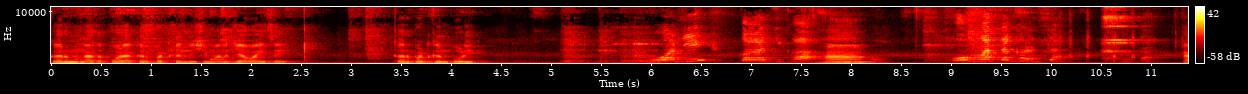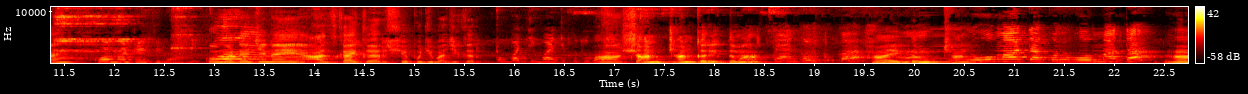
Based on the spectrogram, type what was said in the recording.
कर मग आता पोळ्या कर पटकन दिशी मला जेवायचंय. कर पटकन पोळी. हा. काय? कोमाट्याची भाजी. कोमाट्याची नाही आज काय कर शेपूची भाजी कर. हा छान छान कर एकदम हा. हा एकदम छान. हा.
